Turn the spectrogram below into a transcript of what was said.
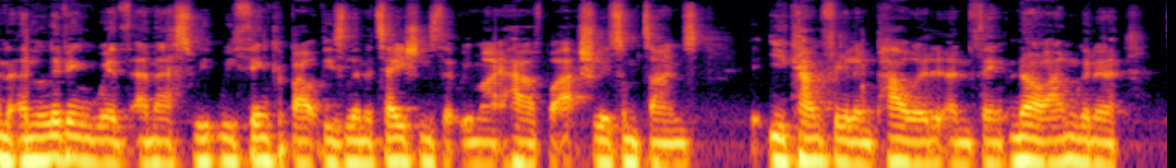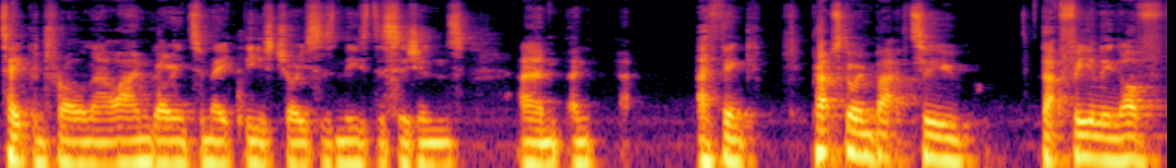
and, and living with MS, we, we think about these limitations that we might have, but actually sometimes you can feel empowered and think, no, I'm going to take control now. I'm going to make these choices and these decisions. Um, and I think perhaps going back to that feeling of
